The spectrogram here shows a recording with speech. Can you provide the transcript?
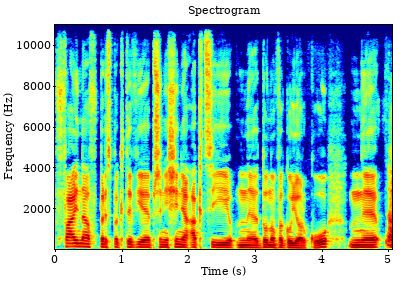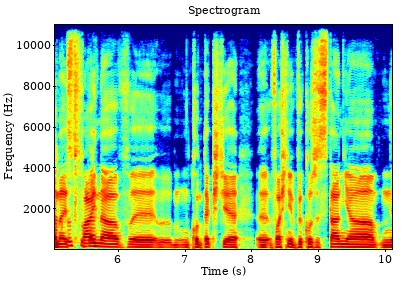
fajna w perspektywie przeniesienia akcji mm, do Nowego Jorku. Mm, Tak, Ona jest super. fajna w kontekście e, właśnie wykorzystania mm, e,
